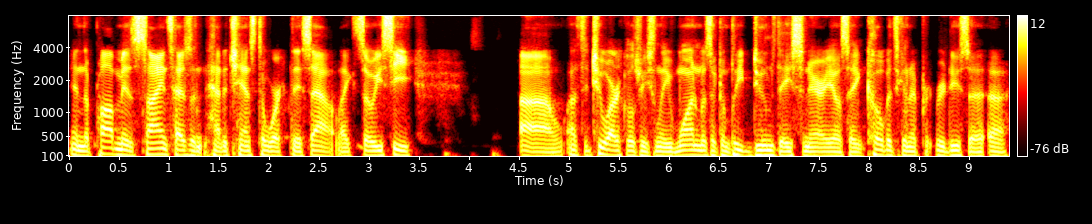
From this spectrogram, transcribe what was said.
And the problem is science hasn't had a chance to work this out. Like, so you see uh, see two articles recently. One was a complete doomsday scenario saying COVID's going to pr- reduce a, a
